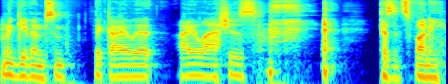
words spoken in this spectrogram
I'm gonna give him some thick eyelid eyelashes because it's funny.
